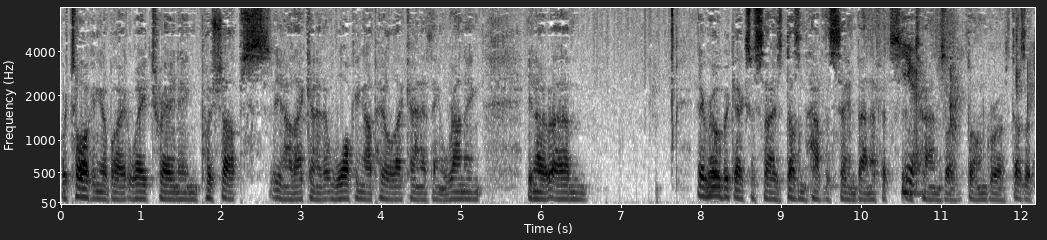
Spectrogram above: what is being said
we're talking about weight training, push ups, you know, that kind of walking uphill, that kind of thing, running, you know, um, aerobic exercise doesn't have the same benefits in yeah. terms of bone growth, does it?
